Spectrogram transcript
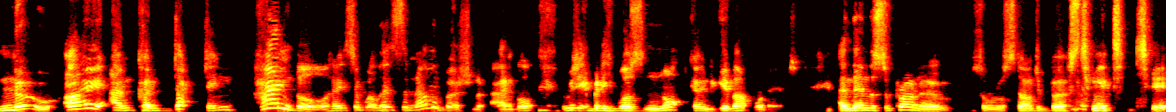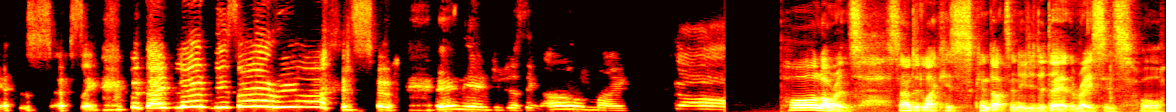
no, I am conducting Handel. And said, well, there's another version of Handel, but he was not going to give up on it. And then the soprano sort of started bursting into tears, saying, but I've learned this aria. And so in the end, you just think, oh my God. Poor Lawrence. Sounded like his conductor needed a day at the races, or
